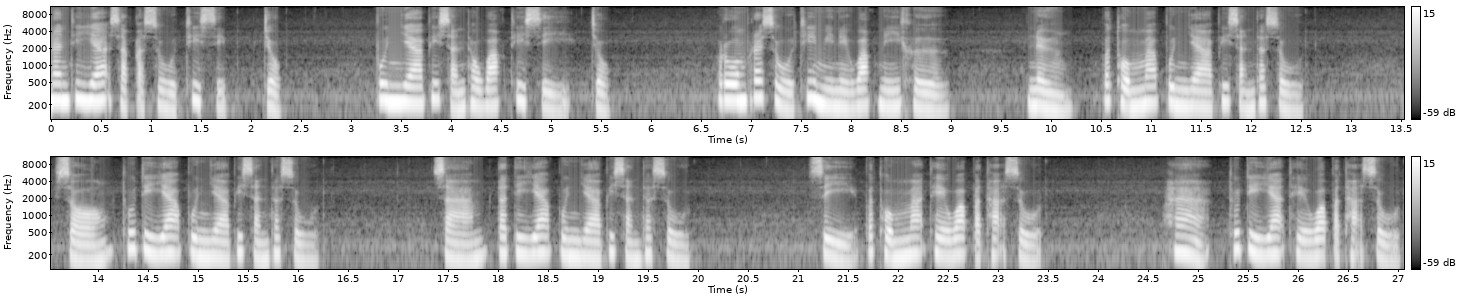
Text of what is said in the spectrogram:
นันทิยะสักสูตรที่สิบจบ ปุญญาพิสันทวักที่สี่จบ รวมพระสูตรที่มีในวักนี้คือ 1. ปฐมมปุญญาพิสันทสูตร 2. ทุติยปุญญาพิสันทสูตร 3. ตติยปุญญาพิสันทสูตร 4. ปฐมมะเทวปทะสูตร 5. ทุติยเทวปทะสูตร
